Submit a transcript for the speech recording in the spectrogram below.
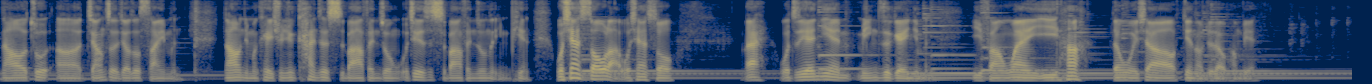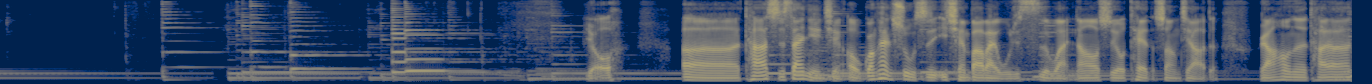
然后做呃讲者叫做 Simon。然后你们可以先去看这十八分钟，我记得是十八分钟的影片。我现在搜了，我现在搜，来，我直接念名字给你们，以防万一哈。等我一下哦，电脑就在我旁边。有，呃，他十三年前哦，观看数是一千八百五十四万，然后是由 TED 上架的。然后呢，他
